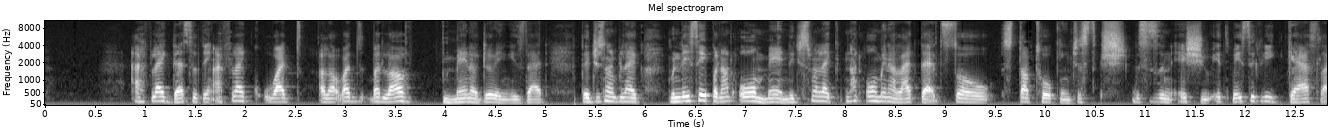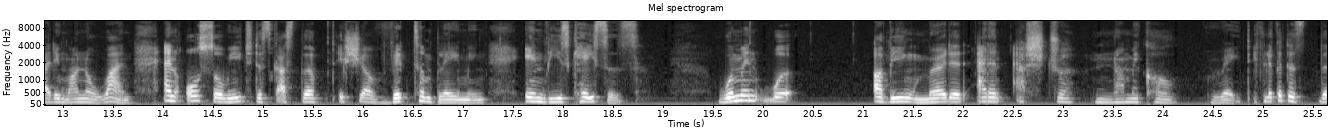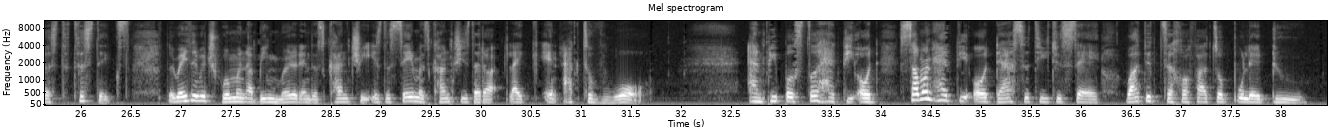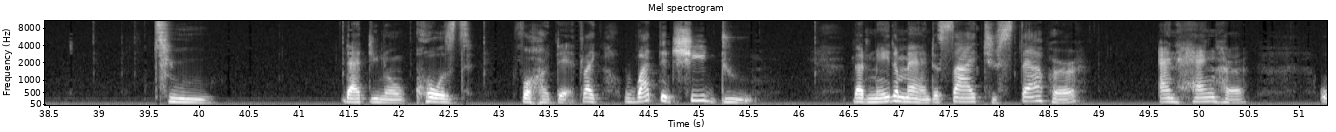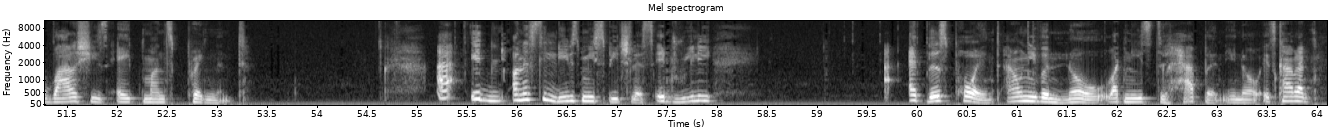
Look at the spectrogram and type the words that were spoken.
I feel like that's the thing. I feel like what a lot what, what a lot of men are doing is that they just want to be like when they say but not all men they just want like not all men are like that so stop talking just shh, this is an issue. It's basically gaslighting 101 and also we need to discuss the issue of victim blaming in these cases. Women were are being murdered at an astronomical rate. If you look at the, the statistics, the rate at which women are being murdered in this country is the same as countries that are like in active war and people still had the odd someone had the audacity to say what did Tsegofatso Pule do to that you know caused for her death? Like what did she do that made a man decide to stab her and hang her while she's 8 months pregnant? I, it honestly leaves me speechless. It really at this point, I don't even know what needs to happen. You know, it's kind of like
